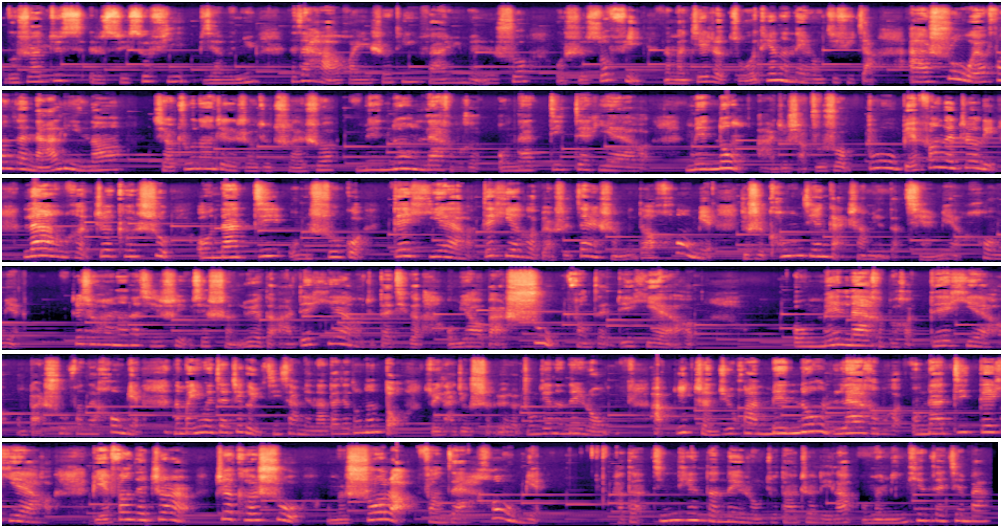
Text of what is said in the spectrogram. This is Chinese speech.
Bonjour à tous, je suis Sophie. Bienvenue. 大家好，欢迎收听法语每日说，我是 Sophie。那么接着昨天的内容继续讲啊，树我要放在哪里呢？小猪呢这个时候就出来说，Mais non l'arbre, on a dit derrière. Mais non 啊，就小猪说不，别放在这里。L'arbre 这棵树，on a dit 我们说过。De here, de here 表示在什么的后面，就是空间感上面的前面、后面。这句话呢，它其实是有些省略的啊。De here 就代替的，我们要把树放在 de here。On met l'arbre de he 我们把树放在后面。那么，因为在这个语境下面呢，大家都能懂，所以它就省略了中间的内容。好，一整句话，Mais non l'arbre, on a dit de he 别放在这儿，这棵树。我们说了放在后面。好的，今天的内容就到这里了，我们明天再见吧。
